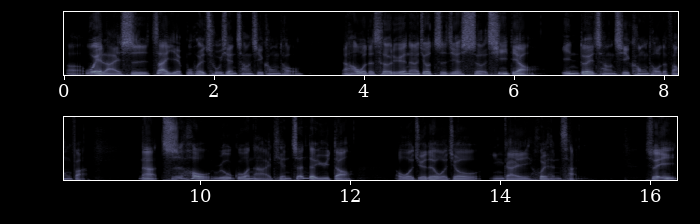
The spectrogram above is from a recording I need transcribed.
呃未来是再也不会出现长期空头，然后我的策略呢就直接舍弃掉应对长期空头的方法，那之后如果哪一天真的遇到，我觉得我就应该会很惨。所以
